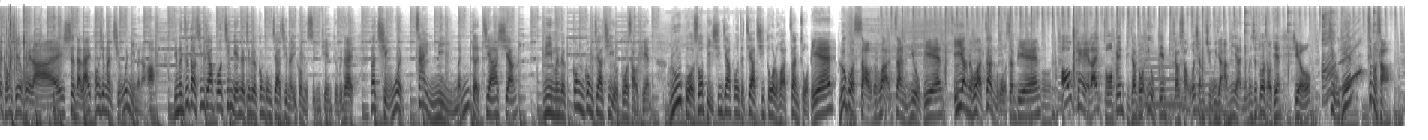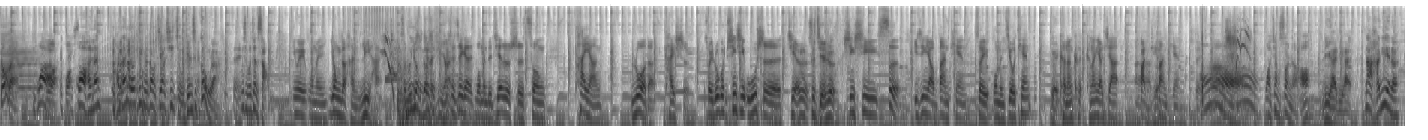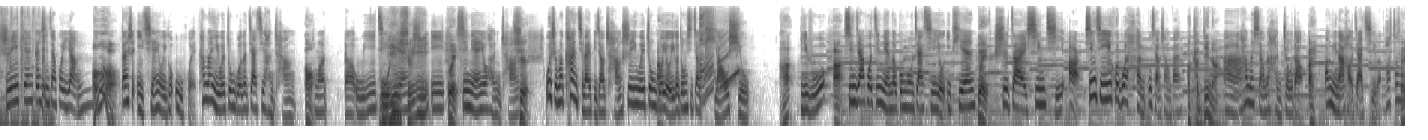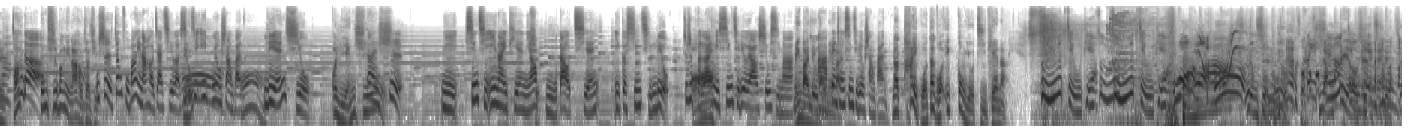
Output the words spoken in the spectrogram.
同学回来。是的，来，同学们，请问你们了啊？你们知道新加坡今年的这个公共假期呢，一共有十一天，对不对？那请问，在你们的家乡，你们的公共假期有多少天？如果说比新加坡的假期多的话，站左边；如果少的话，站右边；一样的话，站我身边。OK，来，左边比较多，右边比较少。我想请问一下阿米娅，你们是多少天？九，九天，这么少，够了。哇哇哇，很难很难得听得到假期九天是够了。对为什么这样少？因为我们用的很厉害。什么用的很厉害就是？这个我们的节日是从太阳落的开始，所以如果星期五是节日，是节日，星期四已经要半天，所以我们九天对。可能可可能要加、呃半天。半天，对。哦，哇，这样算了哦，厉害厉害。那韩月呢？十一天跟新加坡一样，哦。但是以前有一个误会，他们以为中国的假期很长哦，什哦，么呃五一、七天、十一一，对。新年又很长。是为什么看起来比较长？是因为中国啊有一个东西叫调休，啊比如啊，新加坡今年的公共假期有一天对是在星期二，星期一会不会很不想上班啊，肯定啊，啊？他们想得很周到，哎，帮你拿好假期了，啊，真的吗？真的。公司帮你拿好假期不。是政府帮你拿好假期了，星期一不用上班，哦连休。哦，连休。但是你星期一那一天你要是补到前一个星期六，就是本来哦你星期六要休息吗？明白明白啊，变成星期六上班。那泰国泰国一共有几天呢？十九天，十九天，哇哇不用做工，十九天。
